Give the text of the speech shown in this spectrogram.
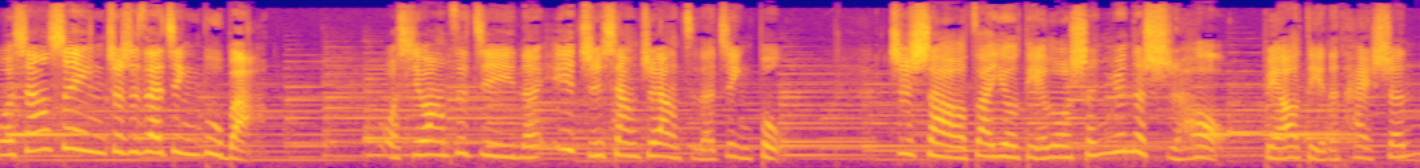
我相信这是在进步吧。我希望自己能一直像这样子的进步。至少在又跌落深渊的时候，不要跌得太深，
